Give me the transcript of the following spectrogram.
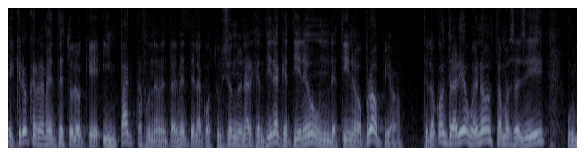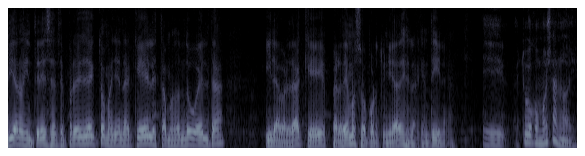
Y creo que realmente esto es lo que impacta fundamentalmente en la construcción de una Argentina que tiene un destino propio. De lo contrario, bueno, estamos allí, un día nos interesa este proyecto, mañana aquel, estamos dando vuelta y la verdad que perdemos oportunidades en la Argentina. Estuvo con Moyano hoy,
